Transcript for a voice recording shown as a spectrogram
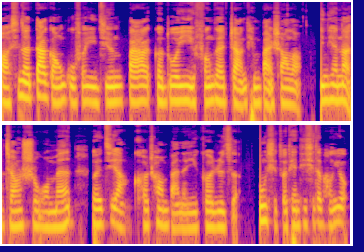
啊，现在大港股份已经八个多亿封在涨停板上了。今天呢，将是我们科技啊科创板的一个日子。恭喜昨天提息的朋友，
